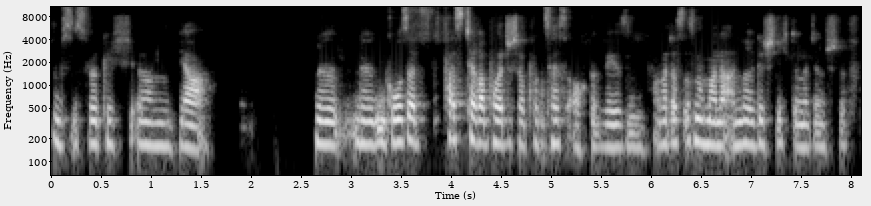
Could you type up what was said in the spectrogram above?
Und es ist wirklich, ähm, ja, eine, eine, ein großer, fast therapeutischer Prozess auch gewesen. Aber das ist nochmal eine andere Geschichte mit dem Schiff.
